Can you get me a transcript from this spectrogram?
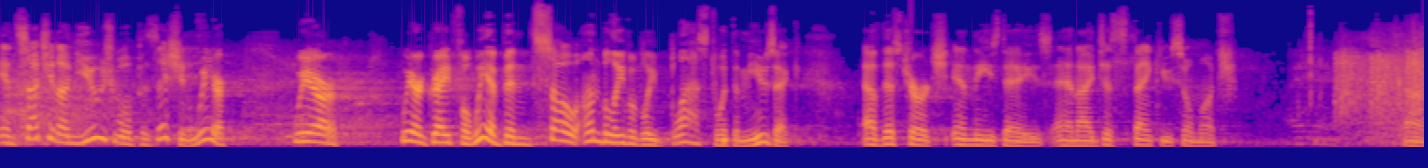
in such an unusual position. We are, we are we are grateful. We have been so unbelievably blessed with the music of this church in these days, and I just thank you so much. Uh,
